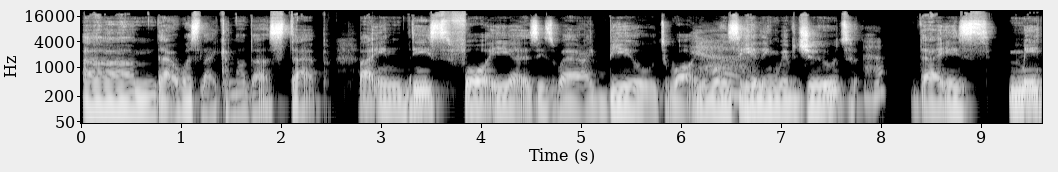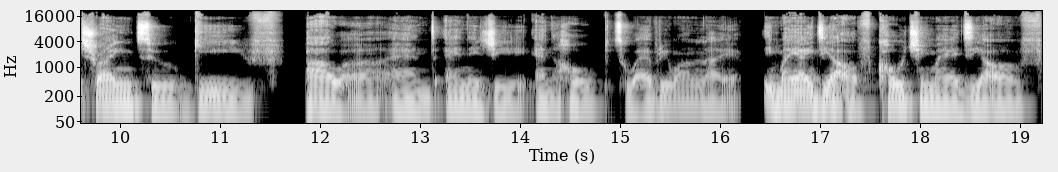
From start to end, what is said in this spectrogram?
Um, that was like another step. But in these four years is where I build what it was healing with Jude. Uh-huh. That is me trying to give power and energy and hope to everyone. Like my idea of coaching, my idea of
